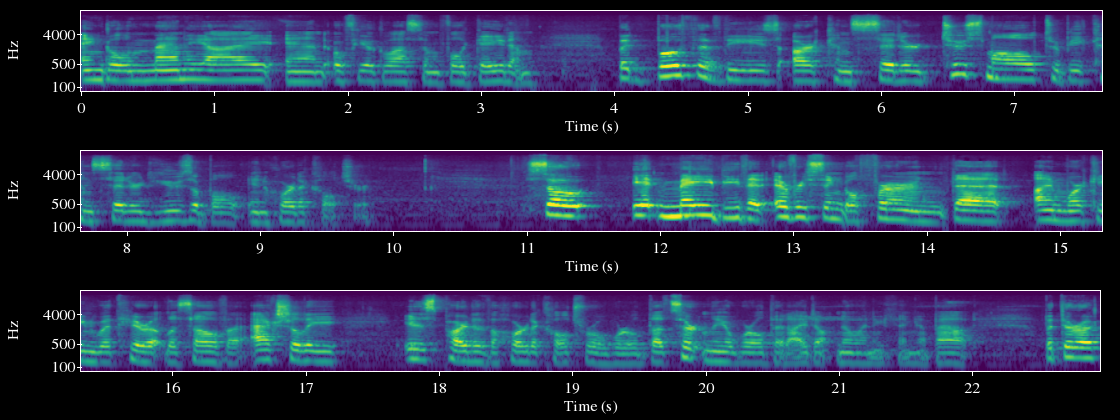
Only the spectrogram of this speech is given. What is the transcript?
engelmannii and Ophioglossum vulgatum. But both of these are considered too small to be considered usable in horticulture. So it may be that every single fern that I'm working with here at La Selva actually is part of the horticultural world. That's certainly a world that I don't know anything about. But there are a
